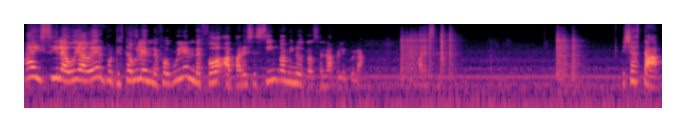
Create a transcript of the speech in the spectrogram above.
ay, sí, la voy a ver porque está William Defoe. William Defoe aparece cinco minutos en la película. Aparece. Y ya está.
